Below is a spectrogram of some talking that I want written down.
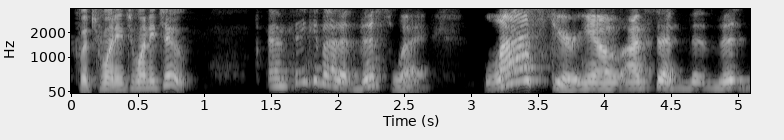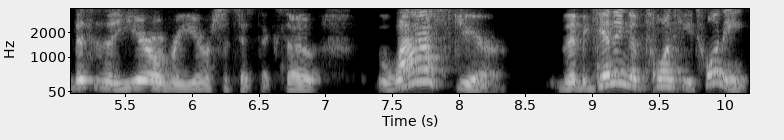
for 2022. And think about it this way: last year, you know, I've said th- this this is a year over year statistic. So last year, the beginning of 2020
